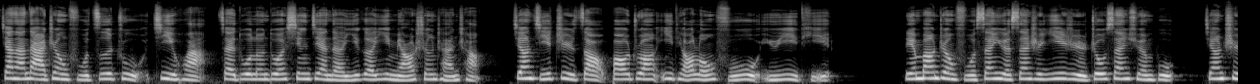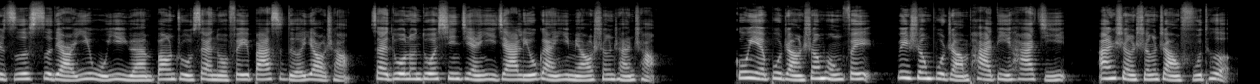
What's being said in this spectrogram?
加拿大政府资助计划在多伦多兴建的一个疫苗生产厂，将集制造、包装一条龙服务于一体。联邦政府3月31日周三宣布，将斥资4.15亿元帮助赛诺菲巴斯德药厂在多伦多新建一家流感疫苗生产厂。工业部长商鹏飞、卫生部长帕蒂哈吉、安省省长福特、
